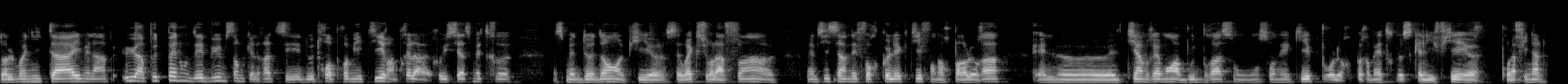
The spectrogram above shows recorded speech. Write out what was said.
dans le money time. Elle a un, eu un peu de peine au début. Il me semble qu'elle rate ses deux, trois premiers tirs. Après, elle a réussi à se mettre, à se mettre dedans. Et puis, euh, c'est vrai que sur la fin, euh, même si c'est un effort collectif, on en reparlera. Elle, euh, tient vraiment à bout de bras son, équipe pour leur permettre de se qualifier euh, pour la finale.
